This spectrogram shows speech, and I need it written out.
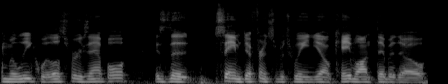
and Malik Willis, for example, is the same difference between you know Kayvon Thibodeaux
